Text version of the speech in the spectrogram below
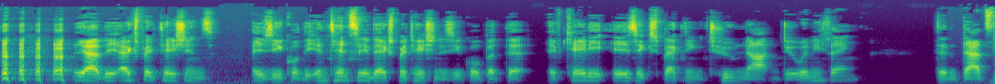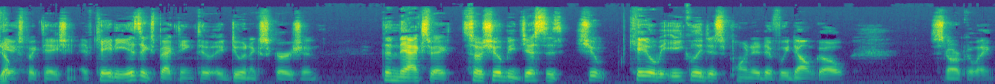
yeah, the expectations is equal. The intensity of the expectation is equal, but the if Katie is expecting to not do anything, then that's Yep. the expectation. If Katie is expecting to uh, do an excursion, then the expect so she'll be just as she Katie will be equally disappointed if we don't go snorkeling.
